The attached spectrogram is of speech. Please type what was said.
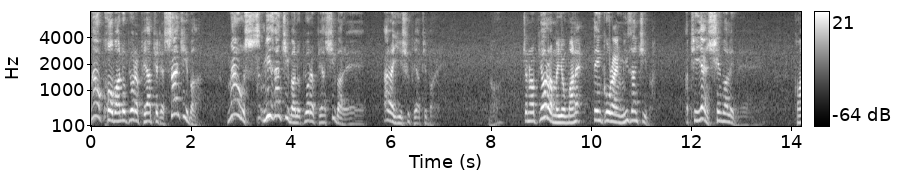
ငါ့ကိုခေါ်ပါလို့ပြောတဲ့ဘုရားဖြစ်တယ်စမ်းကြည့်ပါ ငါ့ကိုမိစမ်းကြည့်ပါလို့ပြောတဲ့ဘုရားရှိပါတယ်အဲ့ဒါယေရှုဘုရားဖြစ်ပါတယ်နော်ကျွန်တော်ပြောတော့မယုံပါနဲ့သင်ကိုယ်တိုင်မိစမ်းကြည့်ပါအဖြေရရင်ရှင်းသွားလိမ့်မယ်ခွာ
